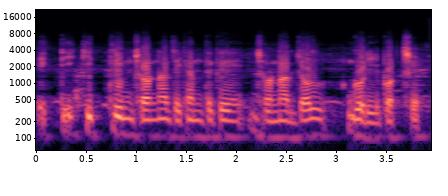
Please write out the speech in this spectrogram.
একটি কৃত্রিম ঝর্ণা যেখান থেকে ঝর্ণার জল গড়িয়ে পড়ছে।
